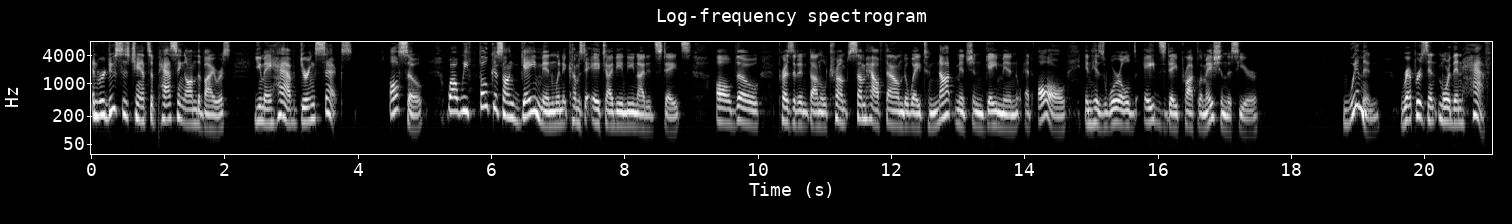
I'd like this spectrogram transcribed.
and reduces chance of passing on the virus you may have during sex. Also, while we focus on gay men when it comes to HIV in the United States, although President Donald Trump somehow found a way to not mention gay men at all in his World AIDS Day proclamation this year, women represent more than half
